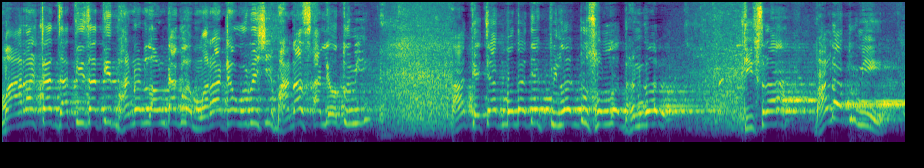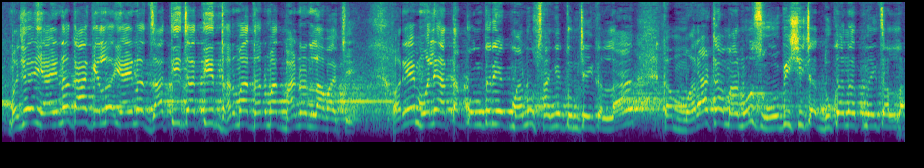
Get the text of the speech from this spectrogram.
महाराष्ट्रात जाती जातीत भांडण लावून टाकलं मराठा ओबीसी भानास आले हो तुम्ही. हा त्याच्यात मधात एक पिलंटू सोडलं धनगर. तिसरा भांडा तुम्ही. म्हणजे यायनं का केलं? यायनं जाती जाती धर्माधर्मात भांडण लावायचे. अरे मला आता कोणतरी एक माणूस सांगे तुमच्या इकडला का मराठा माणूस ओबीसीच्या दुकानात नाही चालला?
